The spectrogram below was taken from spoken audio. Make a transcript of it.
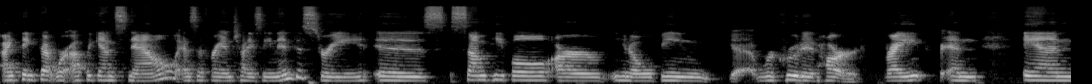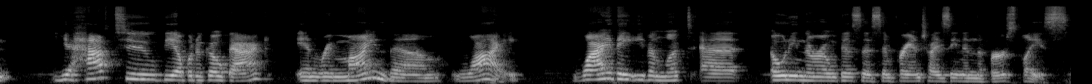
I think that we're up against now as a franchising industry is some people are, you know, being uh, recruited hard, right? And and you have to be able to go back and remind them why, why they even looked at owning their own business and franchising in the first place.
